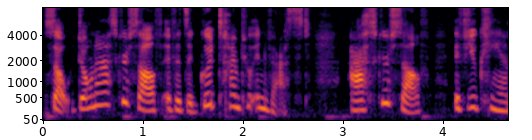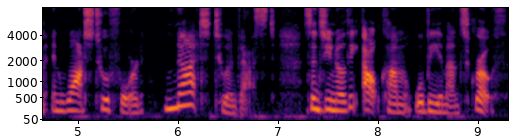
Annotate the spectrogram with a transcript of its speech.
So, don't ask yourself if it's a good time to invest. Ask yourself if you can and want to afford not to invest, since you know the outcome will be immense growth.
